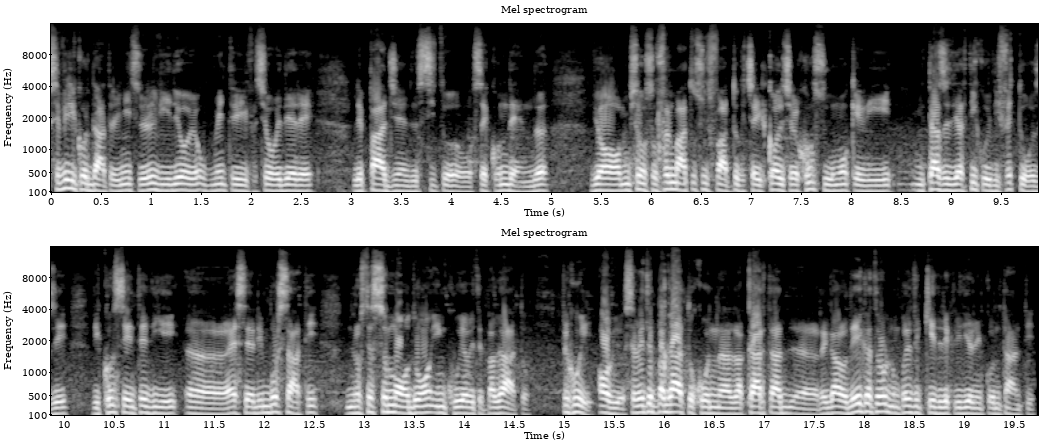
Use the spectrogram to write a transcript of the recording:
se vi ricordate all'inizio del video, mentre vi facevo vedere le pagine del sito Second Hand, ho, mi sono soffermato sul fatto che c'è il codice del consumo che vi, in caso di articoli difettosi vi consente di eh, essere rimborsati nello stesso modo in cui avete pagato. Per cui, ovvio, se avete pagato con la carta eh, regalo Decathlon non potete chiedere che vi diano in contanti,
